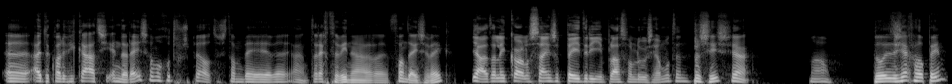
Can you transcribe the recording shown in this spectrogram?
eh, uit de kwalificatie en de race allemaal goed voorspeld. Dus dan ben je ja, een terechte winnaar van deze week. Ja, het alleen Carlos Sainz op P3 in plaats van Lewis Hamilton. Precies, ja. Wil je er zeggen, hoop in?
